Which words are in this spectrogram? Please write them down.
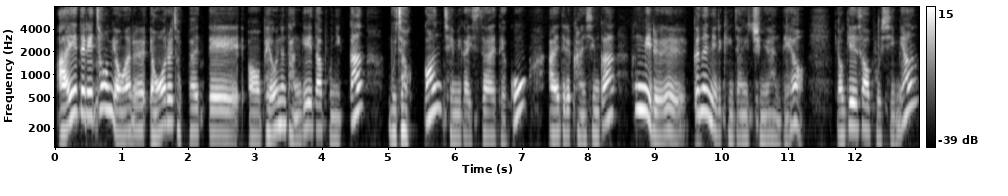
아이들이 처음 영어를, 영어를 접할 때 어, 배우는 단계이다 보니까 무조건 재미가 있어야 되고 아이들의 관심과 흥미를 끄는 일이 굉장히 중요한데요. 여기에서 보시면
